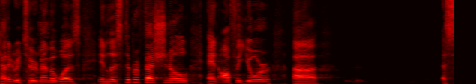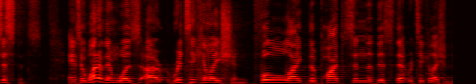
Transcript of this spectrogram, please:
Category two, remember, was enlist a professional and offer your uh, assistance. And so one of them was uh, reticulation, full like the pipes and the this, that reticulation.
